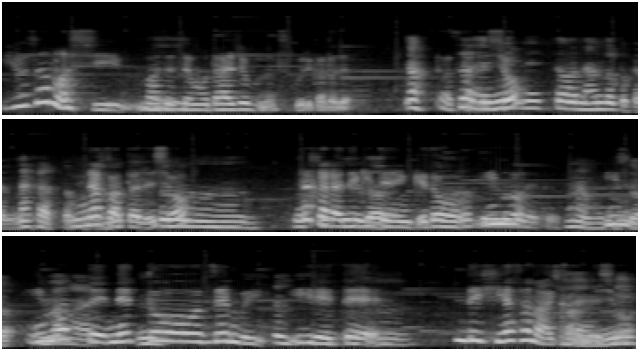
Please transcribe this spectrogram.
湯冷まし混ぜても大丈夫な作り方で、あだったでしょ？熱湯何度とかなかったもんね。なかったでしょ？だからできてんけど今今今って熱湯を全部入れて、で冷やさなあかんでしょ、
